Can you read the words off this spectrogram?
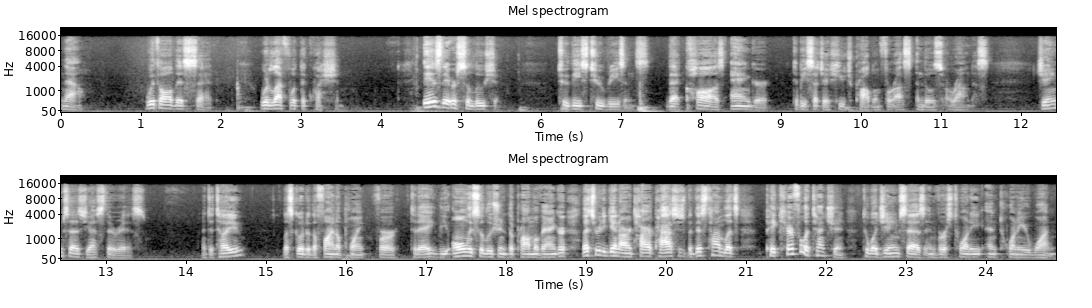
Now, with all this said, we're left with the question, is there a solution to these two reasons that cause anger to be such a huge problem for us and those around us? James says, yes, there is. And to tell you, let's go to the final point for today, the only solution to the problem of anger. Let's read again our entire passage, but this time let's Pay careful attention to what James says in verse 20 and 21.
